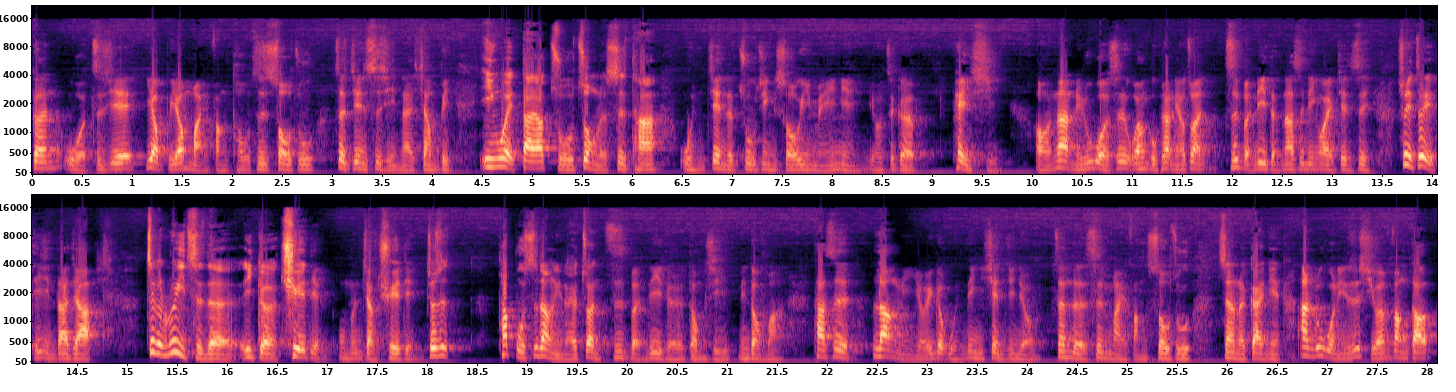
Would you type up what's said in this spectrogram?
跟我直接要不要买房投资收租这件事情来相比，因为大家着重的是它稳健的租金收益，每一年有这个配息哦。那你如果是玩股票，你要赚资本利得，那是另外一件事情。所以这里提醒大家，这个 REITs 的一个缺点，我们讲缺点就是它不是让你来赚资本利的东西，你懂吗？它是让你有一个稳定现金流，真的是买房收租这样的概念。啊，如果你是喜欢放高。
